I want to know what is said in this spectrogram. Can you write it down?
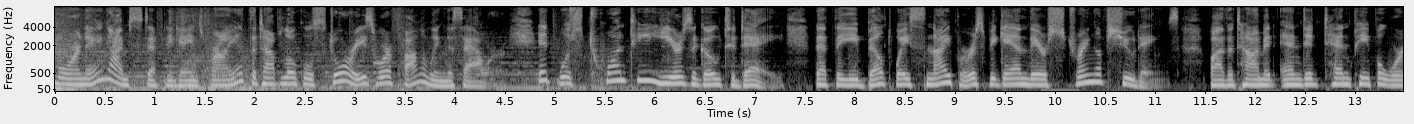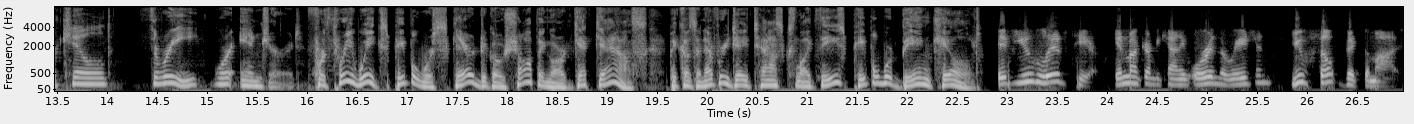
Morning. I'm Stephanie Gaines Bryant. The top local stories we're following this hour. It was 20 years ago today that the Beltway snipers began their string of shootings. By the time it ended, 10 people were killed. Three were injured. For three weeks, people were scared to go shopping or get gas because in everyday tasks like these, people were being killed. If you lived here, in Montgomery County or in the region, you felt victimized.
